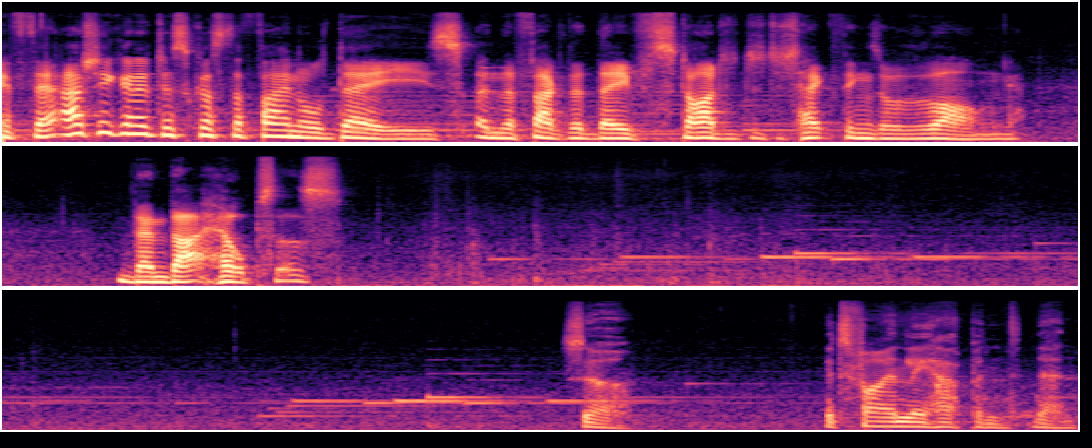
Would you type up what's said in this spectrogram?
If they're actually going to discuss the final days and the fact that they've started to detect things are wrong, then that helps us. So, it's finally happened then.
